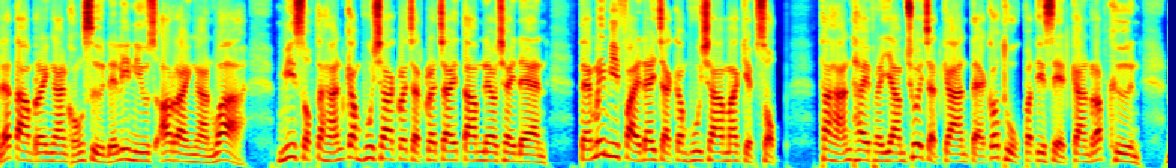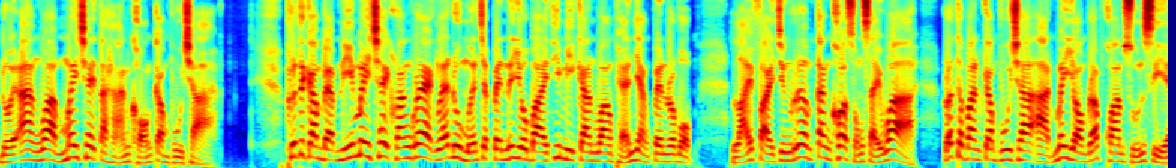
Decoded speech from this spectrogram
และตามรายงานของสื่อ Daily News เอารายงานว่า มีศพทหารกัมพูชากระจัดกระจายตามแนวชายแดน แต่ไม่มีฝ่ายใดจากกัมพูชามาเก็บศพ ทหารไทยพยายามช่วยจัดการ แต่ก็ถูกปฏิเสธการรับคืน โดยอ้างว่าไม่ใช่ทหารของกัมพูชา พฤติกรรมแบบนี้ไม่ใช่ครั้งแรก และดูเหมือนจะเป็นนโยบายที่มีการวางแผนอย่างเป็นระบบ หลายฝ่ายจึงเริ่มตั้งข้อสงสัยว่า รัฐบาลกัมพูชาอาจไม่ยอมรับความสูญเสีย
